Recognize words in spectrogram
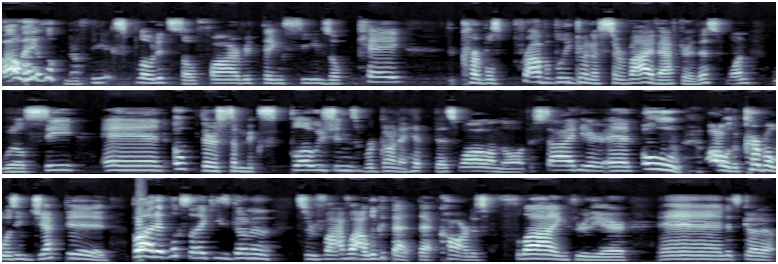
oh, hey, look, nothing exploded so far. Everything seems okay. The Kerbal's probably gonna survive after this one. We'll see. And, oh, there's some explosions. We're gonna hit this wall on the other side here. And, oh, oh, the Kerbal was ejected. But it looks like he's gonna survive. Wow, look at that that car just flying through the air, and it's gonna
